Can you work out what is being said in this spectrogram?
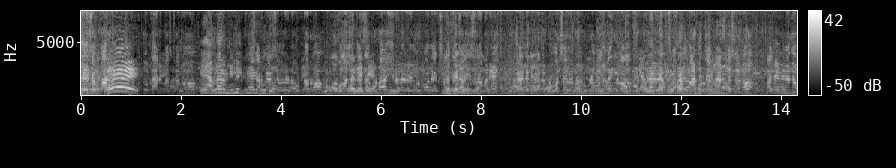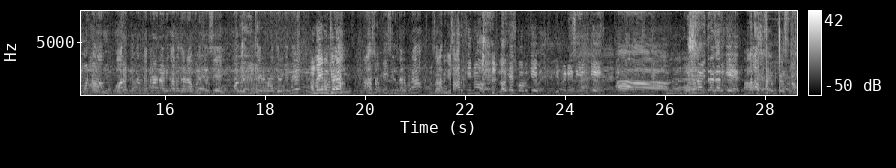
Telugu Desam party అల్లారు నిన్నటి కూతు మొన్న వారం క్రితం చంద్రబాబు నాయుడు గారు దాన్ని అమలు చేసి వాళ్ళు రివ్యూ చేయడం కూడా జరిగింది. రాష్ట్ర బీసీల తరఫున సార్కిను లోకేష్ బాబుకి డిప్యూటీ సీఎం కి కొల్లు రవీంద్ర గారికి పాలాభిషేకం చేస్తున్నాం.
